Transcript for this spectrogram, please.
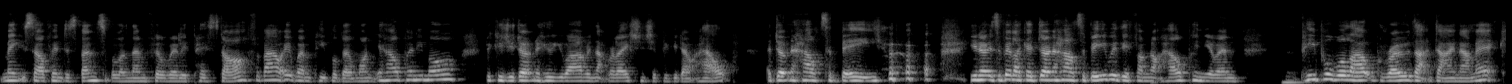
Make yourself indispensable and then feel really pissed off about it when people don't want your help anymore because you don't know who you are in that relationship if you don't help. I don't know how to be. you know, it's a bit like I don't know how to be with you if I'm not helping you. And people will outgrow that dynamic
